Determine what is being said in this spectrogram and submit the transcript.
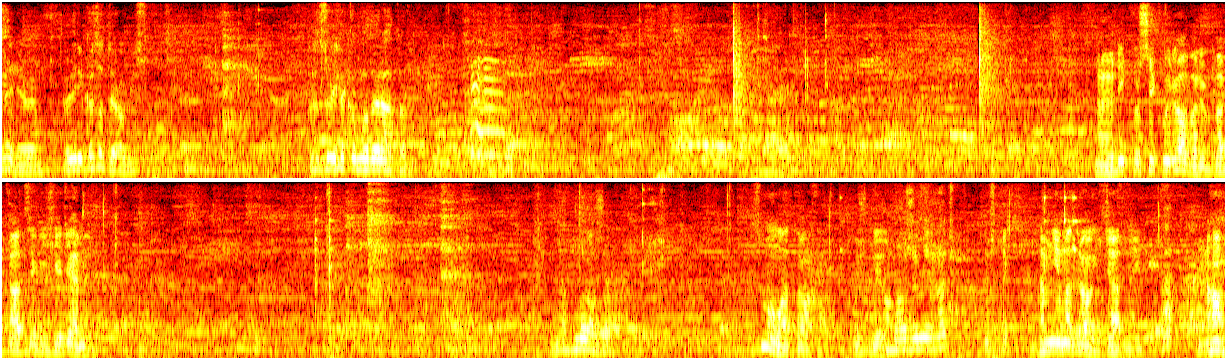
Ja nie wiem. Enrico, co ty robisz? Pracuję jako moderator. No, Riko szykuj rower, w wakacje dziś jedziemy. Nad morze. Smuła trochę, już było. Możemy jechać? Już tak, tam nie ma drogi żadnej. No.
